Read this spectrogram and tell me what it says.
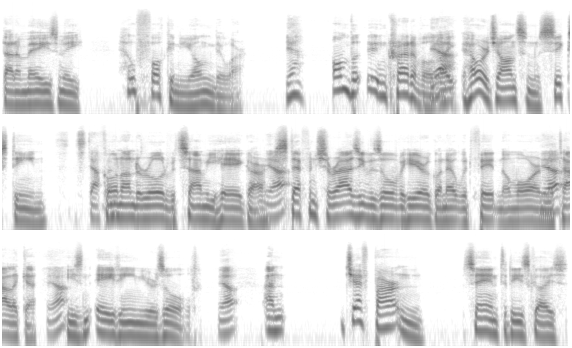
that amazed me, how fucking young they were. Yeah. Unbe- incredible. Yeah. Like Howard Johnson was 16, Steffan. going on the road with Sammy Hagar. Yeah. Steffan Chirazi was over here going out with Faith No More and Yeah. Metallica. Yeah. He's 18 years old. Yeah. And Geoff Barton saying to these guys,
